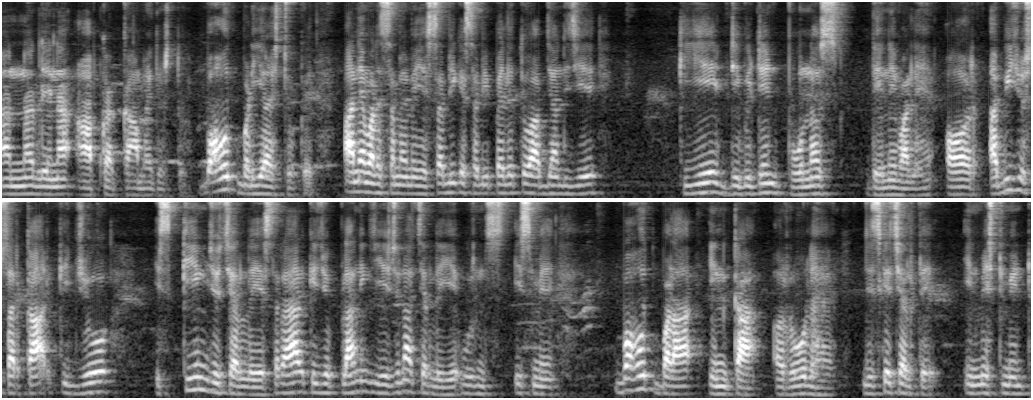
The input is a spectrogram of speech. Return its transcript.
और न लेना आपका काम है दोस्तों। बहुत बढ़िया स्टॉक है। आने वाले समय में ये सभी के सभी, पहले तो आप जान लीजिए कि ये डिविडेंड बोनस देने वाले हैं और अभी जो सरकार की जो स्कीम जो चल रही है, सरकार की जो प्लानिंग योजना चल रही है, उन इसमें बहुत बड़ा इनका रोल है, जिसके चलते इन्वेस्टमेंट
